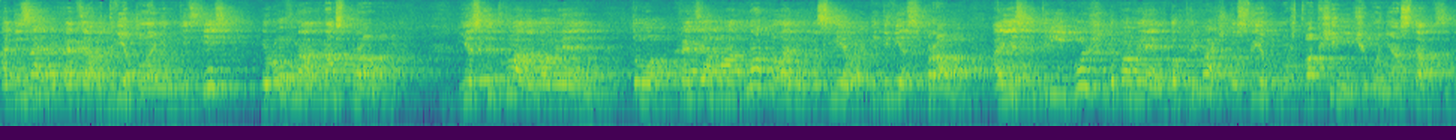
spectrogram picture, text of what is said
обязательно хотя бы две половинки здесь и ровно одна справа. Если два добавляем, то хотя бы одна половинка слева и две справа. А если три и больше добавляем, то плевать, что слева может вообще ничего не остаться.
